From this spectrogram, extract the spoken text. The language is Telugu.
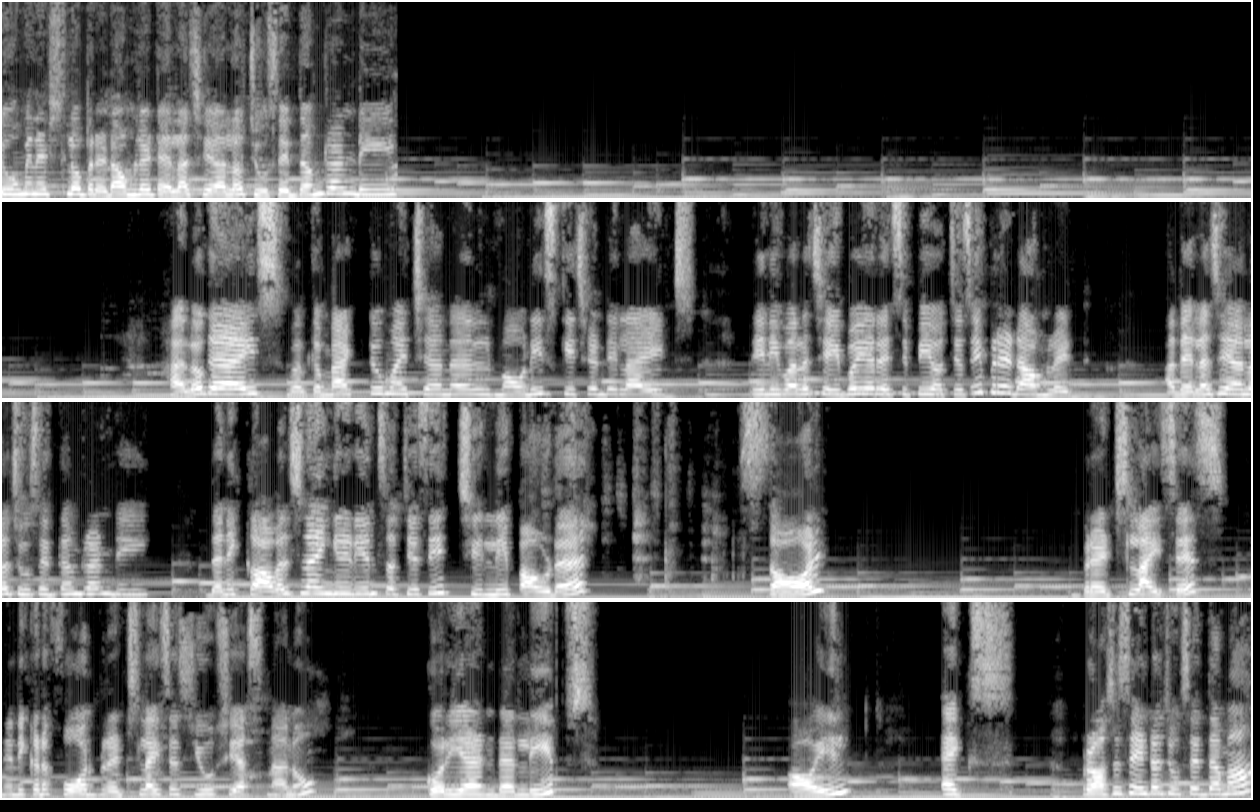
టూ మినిట్స్లో బ్రెడ్ ఆమ్లెట్ ఎలా చేయాలో చూసేద్దాం రండి. Hello guys welcome back to my channel Mouni's kitchen delights. నేను ఇవాళ చేయబోయే రెసిపీ వచ్చేసి బ్రెడ్ ఆమ్లెట్. అది ఎలా చేయాలో చూసేద్దాం రండి. దానికి కావలసిన ఇంగ్రీడియంట్స్ వచ్చేసి chilli powder salt bread slices నేను ఇక్కడ ఫోర్ బ్రెడ్ స్లైసెస్ యూస్ చేస్తున్నాను. Coriander leaves oil eggs process ఏంటో చూసేద్దామా?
